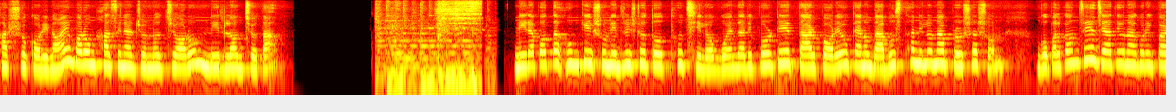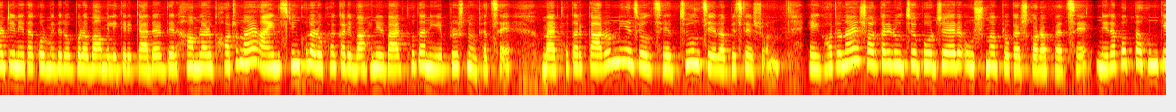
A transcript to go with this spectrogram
হাস্যকরই নয়, বরং হাসিনার জন্য চরম নির্লজ্জতা। নিরাপত্তা হুমকির সুনির্দিষ্ট তথ্য ছিল গোয়েন্দা রিপোর্টে, তারপরেও কেন ব্যবস্থা নিল না প্রশাসন? গোপালগঞ্জে জাতীয় নাগরিক পার্টি নেতাকর্মীদের ওপর আওয়ামী লীগের ক্যাডারদের হামলার ঘটনায় আইন শৃঙ্খলা রক্ষাকারী বাহিনীর ব্যর্থতা নিয়ে প্রশ্ন উঠেছে। ব্যর্থতার কারণ নিয়ে চলছে চুলচেরা বিশ্লেষণ। এই ঘটনায় সরকারের উচ্চ পর্যায়ের উষ্মা প্রকাশ করা হয়েছে। নিরাপত্তা হুমকি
